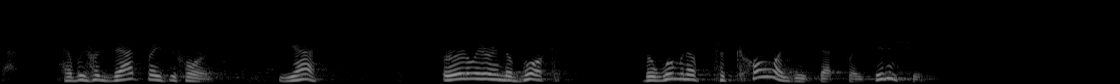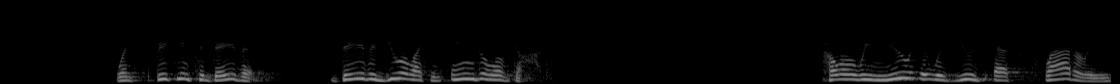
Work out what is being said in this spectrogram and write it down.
yes. Have we heard that phrase before? Yes. Earlier in the book, the woman of Tekoa used that phrase, didn't she? When speaking to David, David, you are like an angel of God. However, we knew it was used as flattery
